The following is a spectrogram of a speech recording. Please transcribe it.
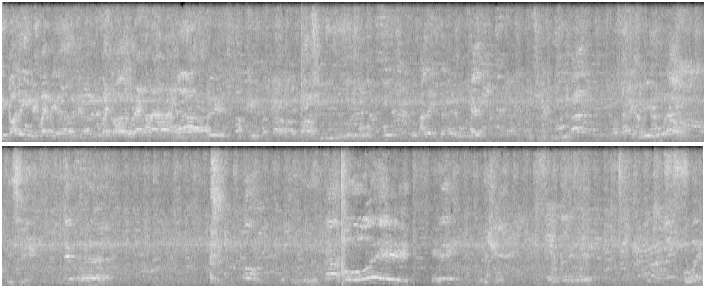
đi trỏ đi quay bây giờ quay trỏ bộ đang đó mà thả lên ôi! Ôi! Ôi! Ôi!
